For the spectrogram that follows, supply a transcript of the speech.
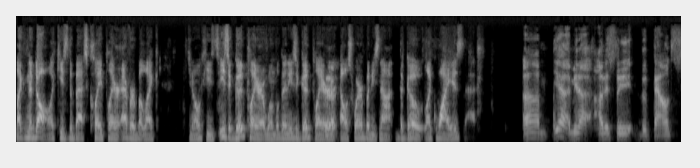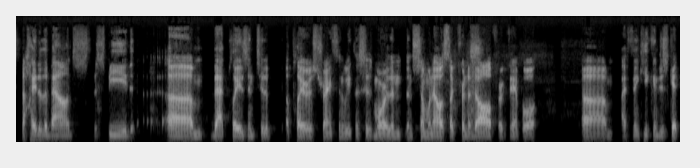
like nadal like he's the best clay player ever but like you know he's he's a good player at wimbledon he's a good player Yeah. elsewhere but he's not the goat like why is that Um, yeah, I mean, obviously the bounce, the height of the bounce, the speed, um, that plays into the, a player's strengths and weaknesses more than than someone else. Like for Nadal, for example, um, I think he can just get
